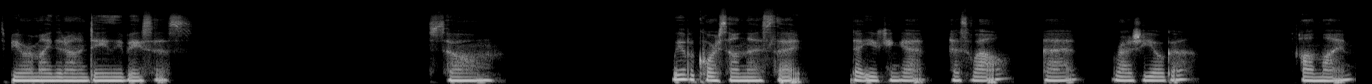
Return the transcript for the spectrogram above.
to be reminded on a daily basis. So we have a course on this that that you can get as well at Raja Yoga online.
